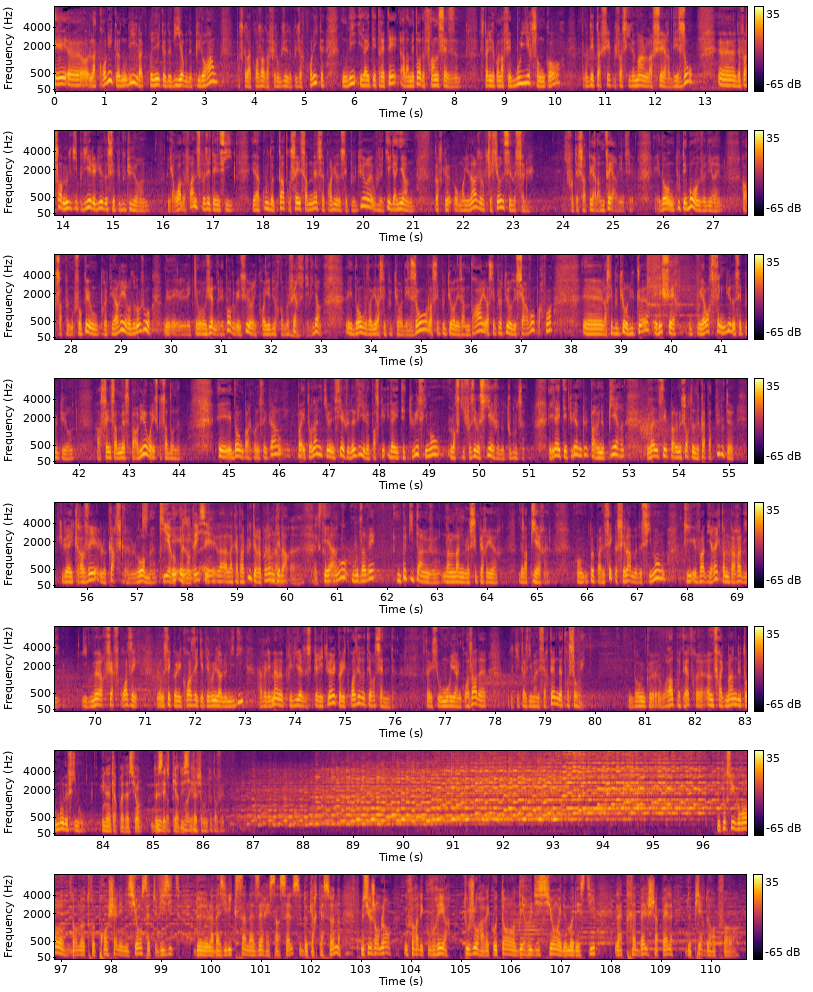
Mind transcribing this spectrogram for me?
Et euh, la chronique nous dit, la chronique de Guillaume de Puylaurent, parce que la croisade a fait l'objet de plusieurs chroniques, nous dit qu'il a été traité à la méthode française. C'est-à-dire qu'on a fait bouillir son corps pour détacher plus facilement la chair des os, euh, de façon à multiplier les lieux de sépulture. Les rois de France faisaient ainsi. Et à coup de 4 ou 500 messes par lieu de sépulture, vous étiez gagnant. Parce qu'au Moyen-Âge, l'obsession, c'est le salut. Il faut échapper à l'enfer, bien sûr. Et donc, tout est bon, je dirais. Alors, ça peut nous choquer ou prêter à rire de nos jours. Mais les théologiens de l'époque, bien sûr, ils croyaient dur comme fer, c'est évident. Et donc, vous aviez la sépulture des os, la sépulture des entrailles, la sépulture du cerveau, parfois, la sépulture du cœur et des chairs. Vous pouvez avoir cinq lieux de sépulture à 500 messes par lieu, vous voyez ce que ça donne. Et donc, par conséquent, pas étonnant qu'il y ait un siège de ville, parce qu'il a été tué, Simon, lorsqu'il faisait le siège de Toulouse. Et il a été tué un peu par une pierre lancée par une sorte de catapulte qui lui a écrasé le casque, le homme. Qui est représenté ici la, catapulte est représentée là. et en haut, vous avez un petit ange dans l'angle supérieur de la pierre. On peut penser que c'est l'âme de Simon qui va direct en paradis il meurt chef croisé. Et on sait que les croisés qui étaient venus dans le Midi avaient les mêmes privilèges spirituels que les croisés de. C'est-à-dire si vous mouriez en croisade, vous étiez quasiment certain d'être sauvé. Donc euh, voilà peut-être un fragment du tombeau de Simon. Une interprétation de cette pierre du siège. Exactement, tout à fait. Nous poursuivrons dans notre prochaine émission cette visite de la basilique Saint-Nazaire et Saint-Cels de Carcassonne. Monsieur Jean Blanc nous fera découvrir, toujours avec autant d'érudition et de modestie, la très belle chapelle de Pierre de Roquefort.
